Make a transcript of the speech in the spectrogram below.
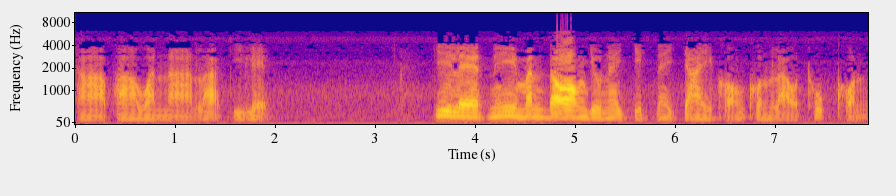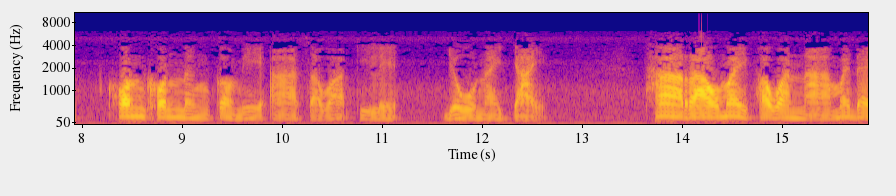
ชาภาวนาละกิเลส กิเลสนี้มันดองอยู่ในจิตในใจของคนเราทุกคน คนคนหนึ่งก็มีอาสวะกิเลสอยู่ในใจ ถ้าเราไม่ภาวนาไม่ได้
